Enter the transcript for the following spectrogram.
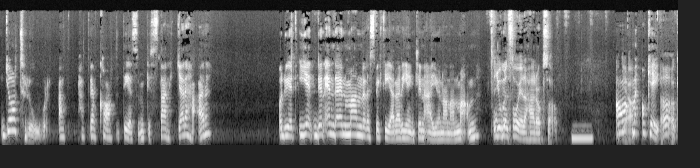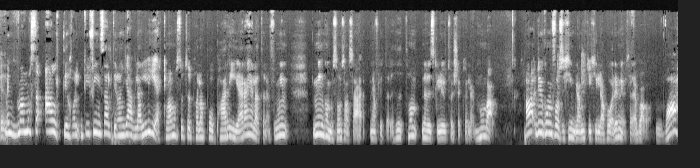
jag tror att patriarkatet är så mycket starkare här. Och du vet, e- den enda en man respekterar egentligen är ju en annan man. Jo men så är det här också. Ja, Ja. men okej. Ja, okej. Men man måste alltid hålla, det finns alltid någon jävla lek. Man måste typ hålla på och parera hela tiden. För min, min kompis hon sa så här när jag flyttade hit, hon, när vi skulle ut första kvällen. Hon bara, ja du kommer få så himla mycket killar på dig nu. Så jag bara, va?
